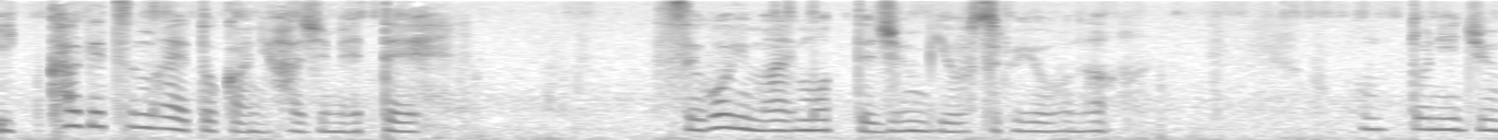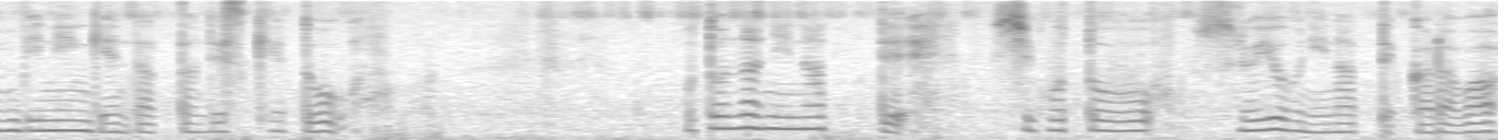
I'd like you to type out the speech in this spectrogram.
1ヶ月前とかに始めてすごい前もって準備をするような本当に準備人間だったんですけど大人になって仕事をするようになってからは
